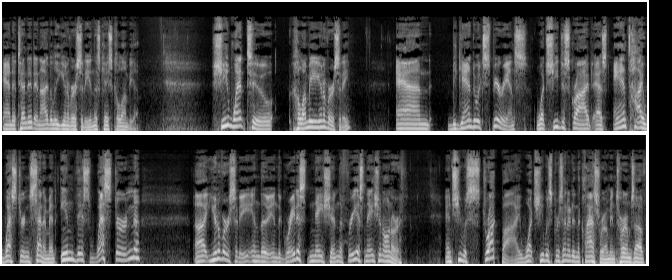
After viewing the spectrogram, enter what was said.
and attended an Ivy League university, in this case, Columbia. She went to Columbia University and began to experience what she described as anti Western sentiment in this Western uh, university in the in the greatest nation, the freest nation on earth and she was struck by what she was presented in the classroom in terms of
